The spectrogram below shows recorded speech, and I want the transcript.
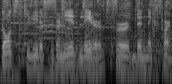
Don't delete it. We're gonna need it later for the next part.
